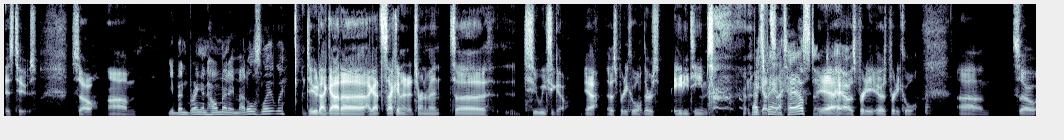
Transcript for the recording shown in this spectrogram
is twos. So, um, You been bringing home any medals lately? dude, I got uh I got second in a tournament uh two weeks ago. Yeah, it was pretty cool. There's 80 teams. That's That's second. fantastic. Yeah, yeah, it was pretty. It was pretty cool. Um, so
